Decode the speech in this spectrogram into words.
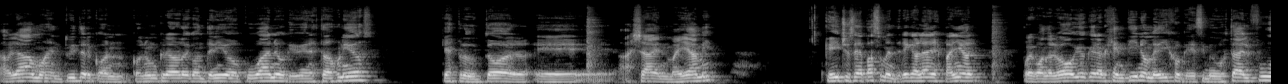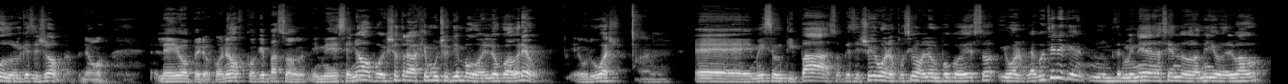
hablábamos en Twitter con, con un creador de contenido cubano que vive en Estados Unidos, que es productor eh, allá en Miami. Que dicho sea de paso, me enteré que hablaba en español. Porque cuando el vago vio que era argentino, me dijo que si me gustaba el fútbol, qué sé yo. No. Le digo, pero conozco, ¿qué pasó? Y me dice, no, porque yo trabajé mucho tiempo con el loco Abreu, uruguayo. Eh, me hice un tipazo, qué sé yo, y bueno, pusimos a hablar un poco de eso. Y bueno, la cuestión es que terminé haciendo amigo del vago.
